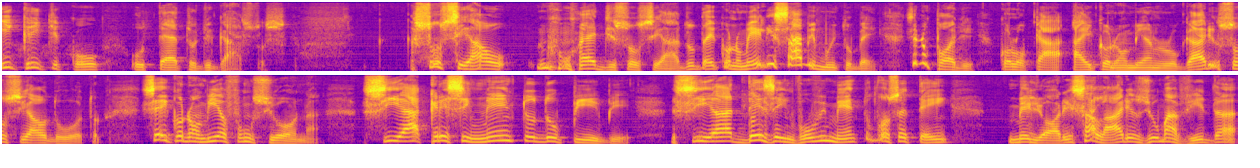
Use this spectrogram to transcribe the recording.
e criticou o teto de gastos. Social não é dissociado da economia, ele sabe muito bem. Você não pode colocar a economia no lugar e o social do outro. Se a economia funciona, se há crescimento do PIB, se há desenvolvimento, você tem melhores salários e uma vida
